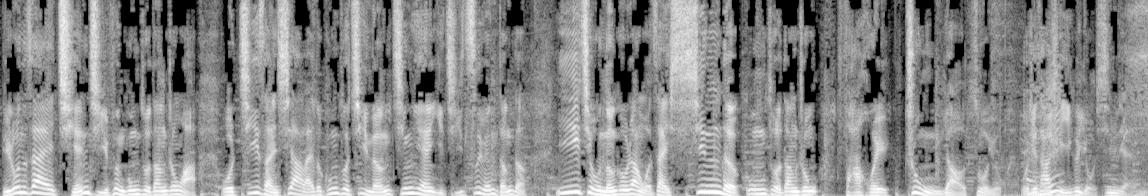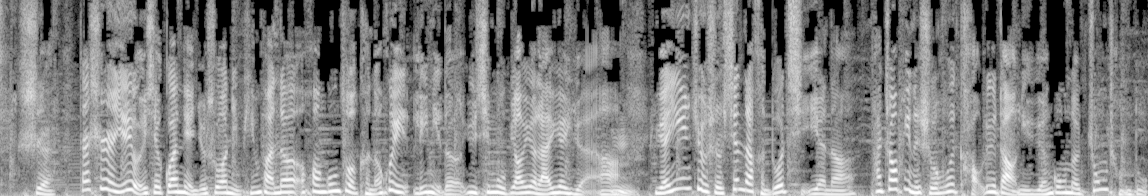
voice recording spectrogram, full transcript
比如呢，在前几份工作当中啊，我积攒下来的工作技能、经验以及资源等等，依旧能够让我在新的工作当中发挥重要作用。我觉得他是一个有心人。是，但是也有一些观点，就说你频繁的换工作，可能会离你的预期目标越来越远啊。嗯原因就是现在很多企业呢，他招聘的时候会考虑到你员工的忠诚度。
